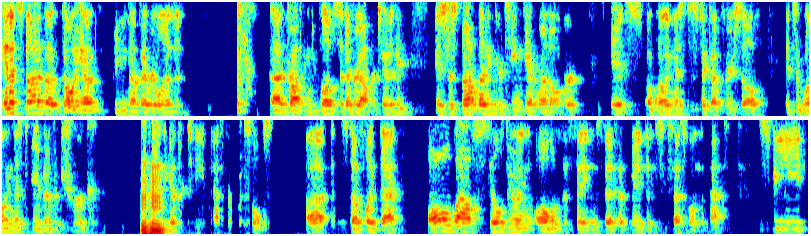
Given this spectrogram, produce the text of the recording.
And it's not about going out and beating up everyone and uh, dropping the gloves at every opportunity. It's just not letting your team get run over. It's a willingness to stick up for yourself. It's a willingness to be a bit of a jerk Mm-hmm. to the other team after whistles uh, and stuff like that, all while still doing all of the things that have made them successful in the past speed,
